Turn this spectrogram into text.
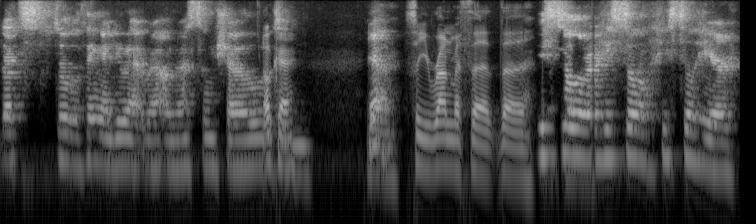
that's still the thing I do at on wrestling shows. Okay. and- yeah. yeah. So you run with the the He's still he's still he's still here.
